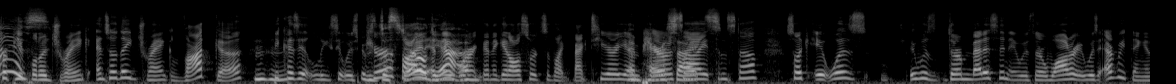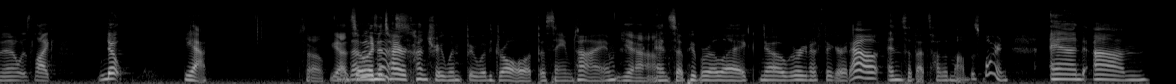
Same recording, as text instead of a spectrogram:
for people to drink, and so they drank vodka Mhm. because at least it was It purified, distilled, and yeah. they weren't going to get all sorts of like bacteria and, And parasites. parasites. and stuff. So like it was it was their medicine, it was their water, it was everything, and then it was like, nope. Yeah. So yeah, so an entire country went through withdrawal at the same time. yeah, And so people were like, no, we're going to figure it out. And so that's how the mob was born. And, um,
